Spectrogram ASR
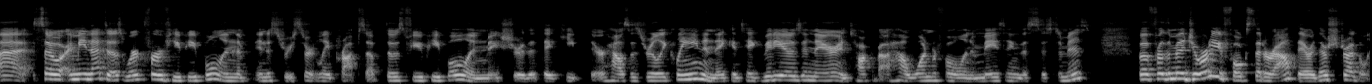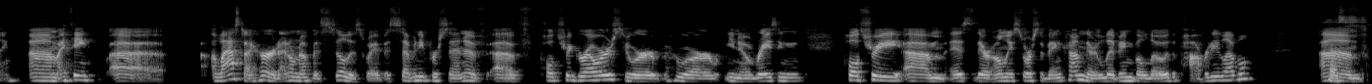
Uh, so, I mean, that does work for a few people, and the industry certainly props up those few people and makes sure that they keep their houses really clean and they can take videos in there and talk about how wonderful and amazing the system is. But for the majority of folks that are out there, they're struggling. Um, I think. Uh, last I heard, I don't know if it's still this way, but 70% of, of poultry growers who are who are you know raising poultry um, as their only source of income, they're living below the poverty level. Um, yes.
